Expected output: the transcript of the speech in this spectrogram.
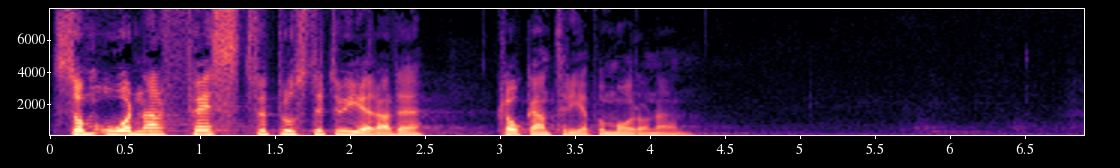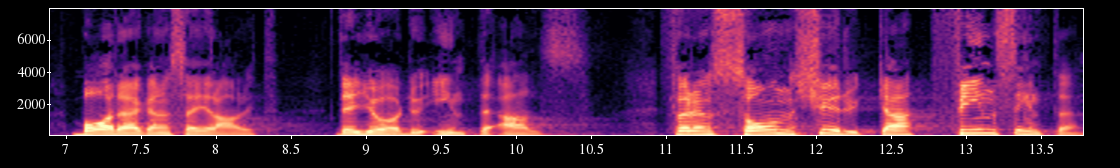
som ordnar fest för prostituerade klockan tre på morgonen. Barägaren säger argt, det gör du inte alls. För en sån kyrka finns inte.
